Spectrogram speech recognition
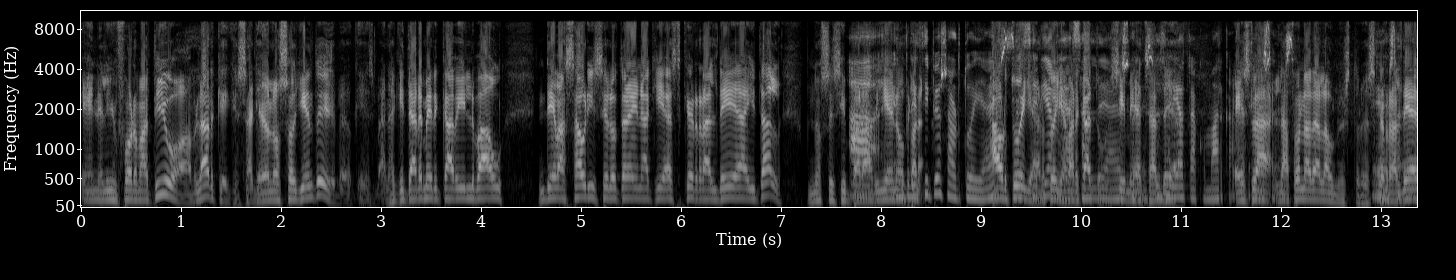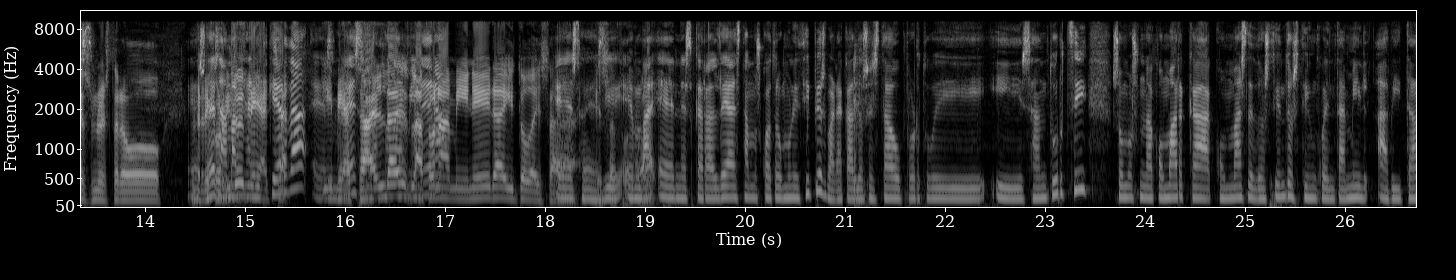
en el informativo hablar que, que se ha quedado los oyentes, pero que van a quitar Mercabilbao de Basauri y se lo traen aquí a Esquerra Aldea y tal. No sé si para ah, bien o para. En principio es Ortuella, ¿eh? A Ortuella, Ortuella, Barcato. Sí, me. Es la, la, zona de lado nuestro. Esquerra Aldea es, nuestro recorrido. y izquierda, y Meachalda es la zona minera y toda esa. Eso es. en, en Escarraldea estamos cuatro municipios: Baracaldo, Estado, Portu y, y Santurci. Somos una comarca con más de 250.000 habitantes,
